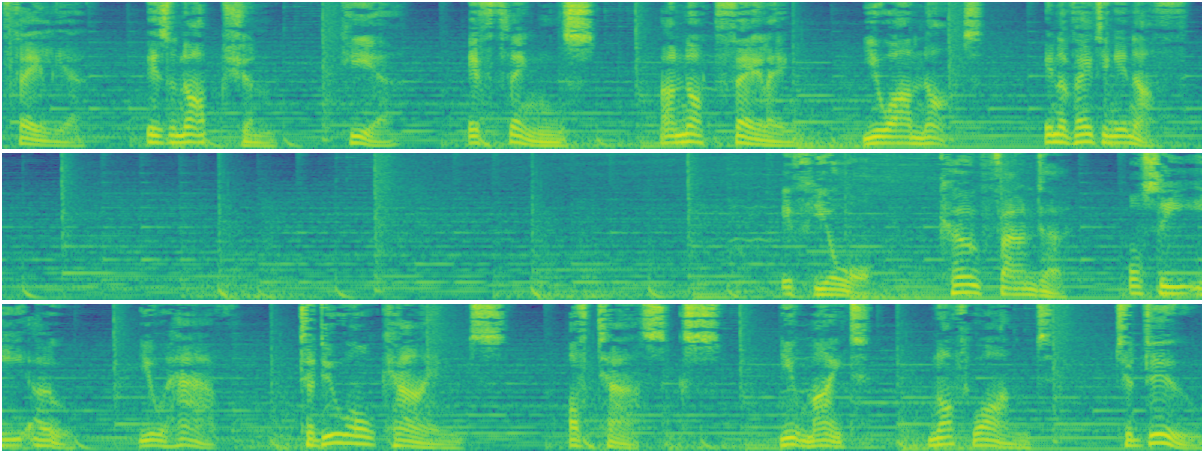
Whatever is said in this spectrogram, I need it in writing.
Failure is an option here. If things are not failing, you are not innovating enough. If you're co-founder or CEO, you have to do all kinds of tasks you might not want to do.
